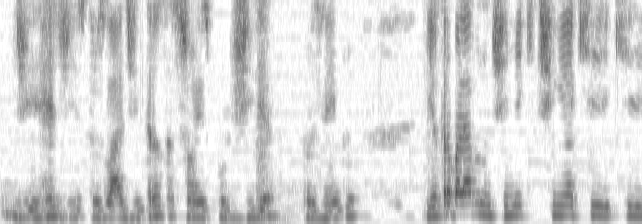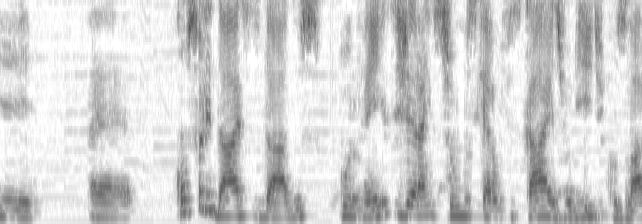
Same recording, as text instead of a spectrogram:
de registros lá, de transações por dia, por exemplo. E eu trabalhava num time que tinha que, que é, consolidar esses dados por mês e gerar insumos que eram fiscais, jurídicos lá.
